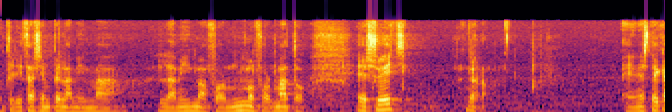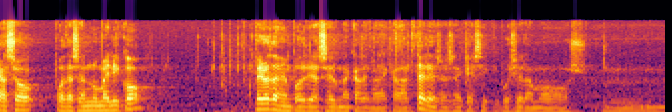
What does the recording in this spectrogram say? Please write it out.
utiliza siempre la misma la misma mismo formato. El switch, bueno, en este caso puede ser numérico, pero también podría ser una cadena de caracteres, o sea que si pusiéramos... Mm,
